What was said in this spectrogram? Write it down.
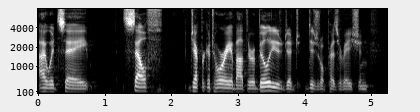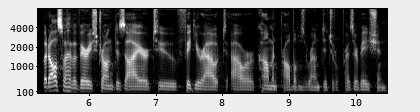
I would say, self-deprecatory about their ability to digital preservation, but also have a very strong desire to figure out our common problems around digital preservation.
